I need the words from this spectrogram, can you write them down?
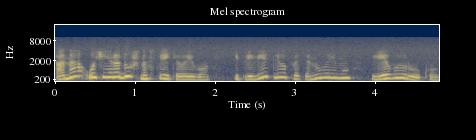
Она очень радушно встретила его и приветливо протянула ему левую руку.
